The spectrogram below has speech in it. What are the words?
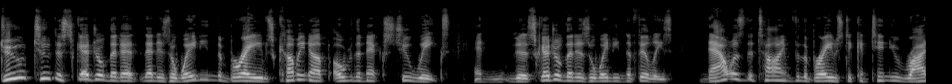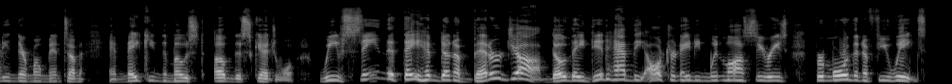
due to the schedule that that is awaiting the Braves coming up over the next two weeks, and the schedule that is awaiting the Phillies, now is the time for the Braves to continue riding their momentum and making the most of the schedule. We've seen that they have done a better job, though they did have the alternating win loss series for more than a few weeks.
